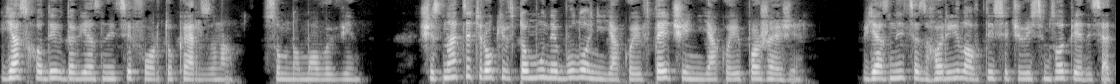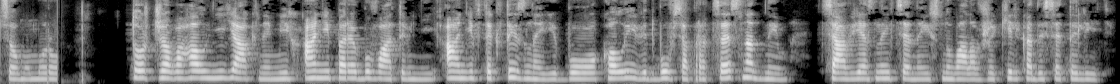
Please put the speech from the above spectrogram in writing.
Я сходив до в'язниці форту Керзона, сумно мовив він. 16 років тому не було ніякої втечі ніякої пожежі. В'язниця згоріла в 1857 році. Тож Джавагал ніяк не міг ані перебувати в ній, ані втекти з неї, бо коли відбувся процес над ним, ця в'язниця не існувала вже кілька десятиліть.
